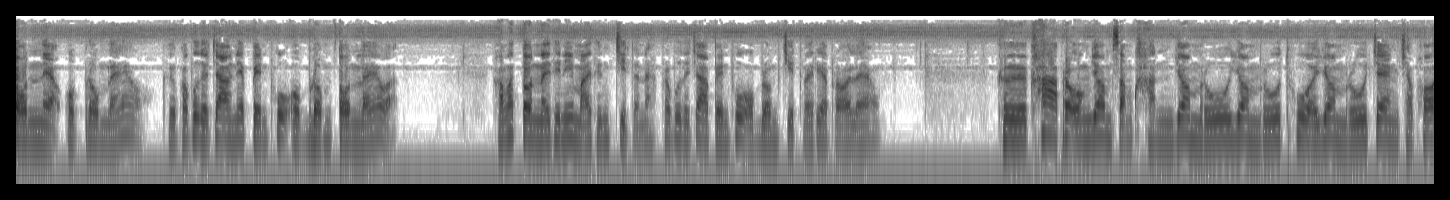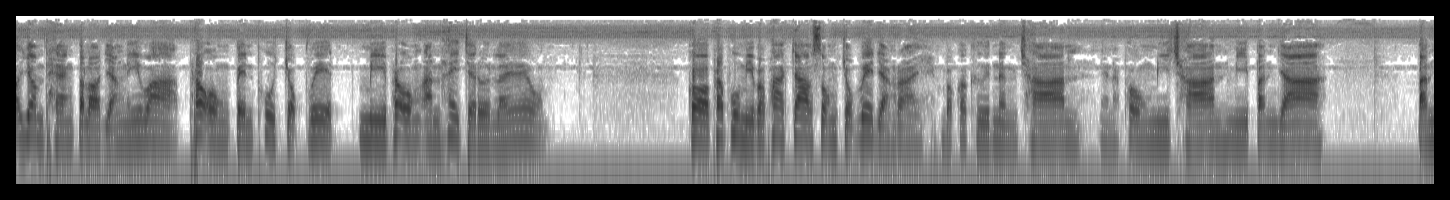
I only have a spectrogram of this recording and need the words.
ตนเนี่ยอบรมแล้ว คือพระพุทธเจ้าเนี่ยเป็นผู้อบรมตนแล้วอะ คำว่าตนในที่นี้หมายถึงจิตนะพระพุทธเจ้าเป็นผู้อบรมจิตไว้เรียบร้อยแล้ว คือข้าพระองค์ย่อมสำคัญ ย่อมรู้ย่อมรู้ทั่ว ย่อมรู้แจ้ง เฉพาะย่อมแทงตลอดอย่างนี้ว่า พระองค์เป็นผู้จบเวท มีพระองค์อันให้เจริญแล้ว ก็พระผู้มีพระภาคเจ้าทรงจบเวทอย่างไร บอกก็คือหนึ่งฌานเนี่ยนะพระองค์มีฌานมีปัญญา ปัญ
